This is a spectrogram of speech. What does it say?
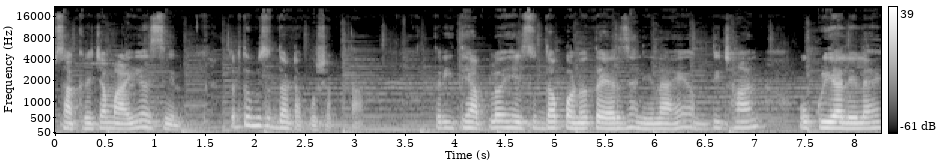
साखरेच्या माळी असेल तर तुम्ही सुद्धा टाकू शकता. तर इथे आपलं हे सुद्धा पणं तयार झालेलं आहे. अगदी छान उकळी आलेलं आहे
